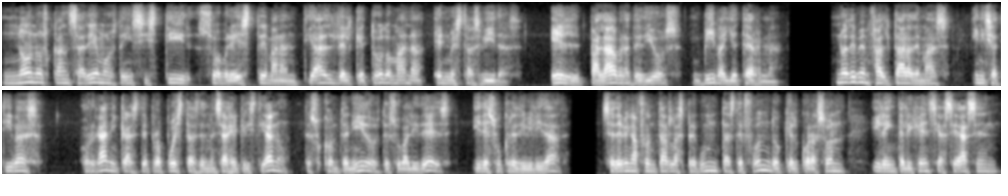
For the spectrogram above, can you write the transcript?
No nos cansaremos de insistir sobre este manantial del que todo mana en nuestras vidas. El, palabra de Dios, viva y eterna. No deben faltar además iniciativas orgánicas de propuestas del mensaje cristiano, de sus contenidos, de su validez y de su credibilidad. Se deben afrontar las preguntas de fondo que el corazón y la inteligencia se hacen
